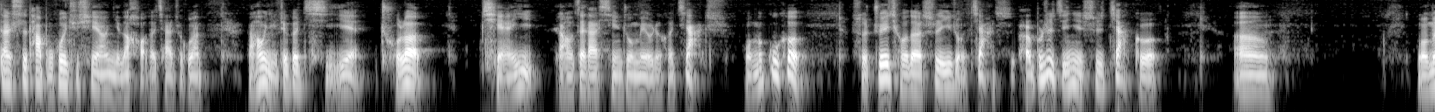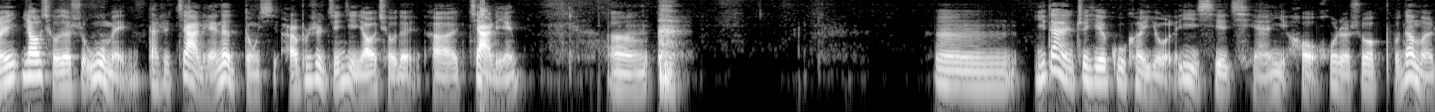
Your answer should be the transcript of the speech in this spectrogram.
但是他不会去宣扬你的好的价值观。然后你这个企业除了便宜，然后在他心中没有任何价值。我们顾客所追求的是一种价值，而不是仅仅是价格。嗯，我们要求的是物美但是价廉的东西，而不是仅仅要求的呃价廉。嗯。嗯，一旦这些顾客有了一些钱以后，或者说不那么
